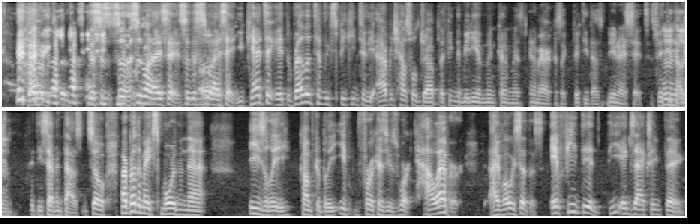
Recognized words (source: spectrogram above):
However, so this is so this is what I say. So this is what I say. You can't take it relatively speaking to the average household job. I think the median income is, in America is like 50,000. The United States it's 50,000, mm-hmm. 57,000. So my brother makes more than that easily, comfortably, even for because he was worked. However, I've always said this. If he did the exact same thing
